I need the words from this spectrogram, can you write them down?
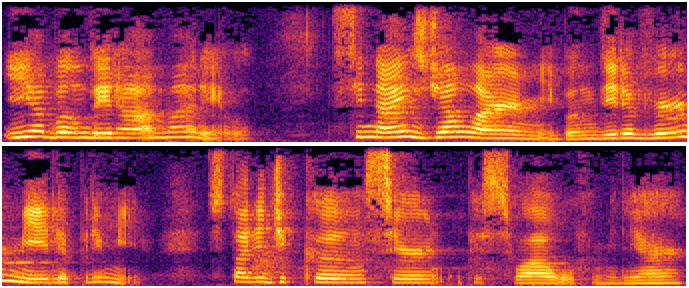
e a bandeira amarela. Sinais de alarme, bandeira vermelha primeiro. História de câncer pessoal ou familiar,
